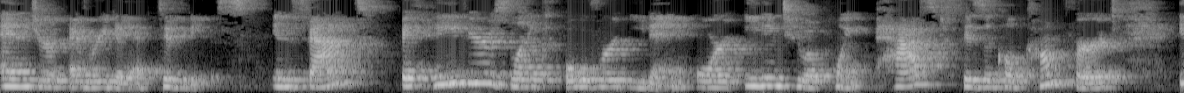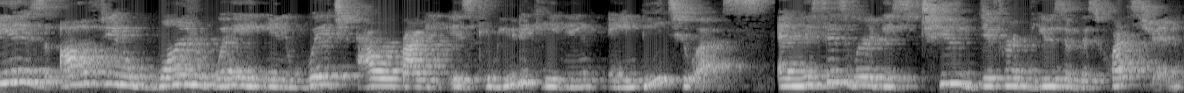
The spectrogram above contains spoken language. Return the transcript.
and your everyday activities. In fact, behaviors like overeating or eating to a point past physical comfort is often one way in which our body is communicating a need to us. And this is where these two different views of this question,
